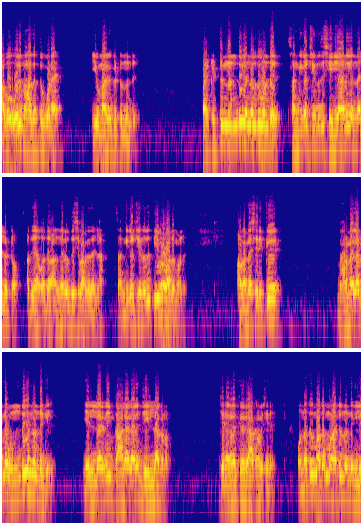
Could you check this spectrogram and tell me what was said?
അപ്പോൾ ഒരു ഭാഗത്തു കൂടെ യുവമാർക്ക് കിട്ടുന്നുണ്ട്. പക്ഷെ കിട്ടുന്നുണ്ട് എന്നതുകൊണ്ട് സംഘികൾ ചെയ്യുന്നത് ശരിയാണ് എന്നല്ല കേട്ടോ അത് അത് അങ്ങനെ ഉദ്ദേശിച്ച് പറഞ്ഞതല്ല. സംഘികൾ ചെയ്യുന്നത് തീവ്രവാദമാണ്. അവരുടെ ശരിക്ക് ഭരണഘടന ഉണ്ട് എന്നുണ്ടെങ്കിൽ എല്ലാവരുടെയും കാലാകാലം ജയിലിലാക്കണം. ജനങ്ങളെ കയറി ആക്രമിച്ചതിന് ഒന്നാമത് മതം മാറ്റുന്നുണ്ടെങ്കിൽ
